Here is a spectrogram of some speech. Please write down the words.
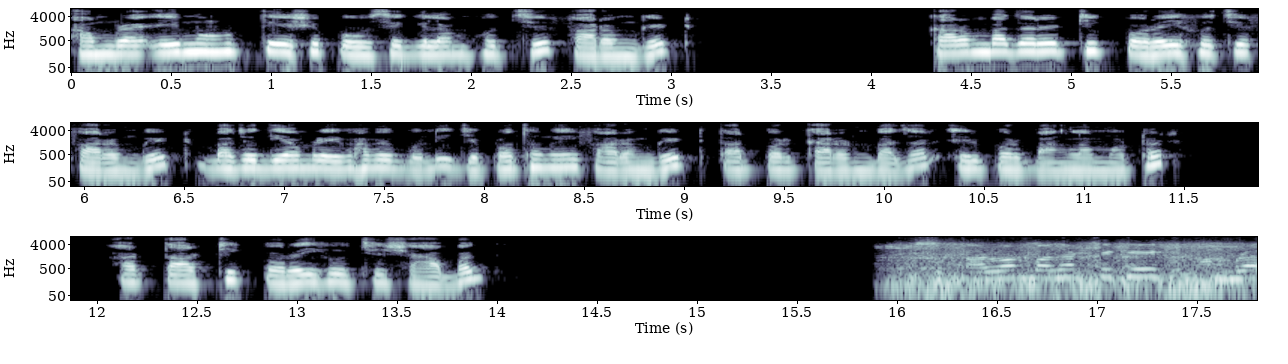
আমরা এই মুহূর্তে এসে পৌঁছে গেলাম হচ্ছে ফার্ম গেট। কারম বাজারের ঠিক পরেই হচ্ছে ফার্ম গেট বা যদি আমরা এভাবে বলি যে প্রথমেই ফার্ম গেট, তারপর কারণ বাজার এরপর বাংলা মোটর আর তার ঠিক পরেই হচ্ছে শাহবাগ। কারওয়ান বাজার থেকে আমরা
